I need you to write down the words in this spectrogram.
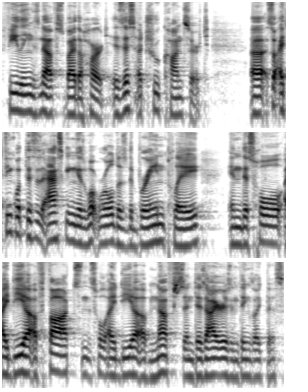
feelings, nafs, by the heart. Is this a true concert? Uh, so I think what this is asking is what role does the brain play in this whole idea of thoughts and this whole idea of nafs and desires and things like this?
